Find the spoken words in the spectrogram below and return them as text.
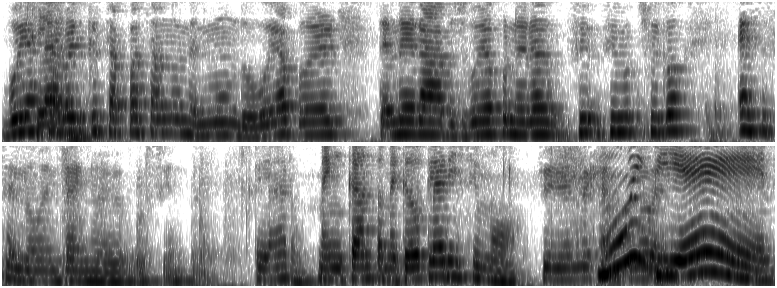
Voy a Claro. saber qué está pasando en el mundo, voy a poder tener apps, voy a poner, a, ¿sí, sí me explico? Ese es el 99%. Claro, me encanta, me quedó clarísimo. Sí, Muy bien.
